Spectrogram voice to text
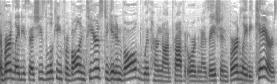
A Bird Lady says she's looking for volunteers to get involved with her nonprofit organization, Bird Lady Cares.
